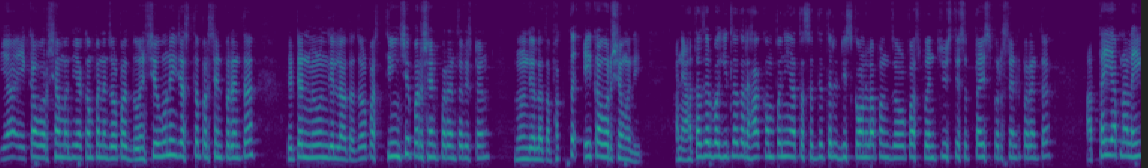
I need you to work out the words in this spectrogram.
या एका वर्षामध्ये या कंपन्या जवळपास दोनशेहूनही जास्त पर्सेंटपर्यंत रिटर्न मिळून दिला होता. जवळपास तीनशे पर्सेंटपर्यंत रिटर्न मिळून दिला होता फक्त एका वर्षामध्ये. आणि आता जर बघितलं तर हा कंपनी आता सध्या तरी डिस्काउंटला पण जवळपास पंचवीस ते सत्तावीस पर्सेंटपर्यंत आत्ताही आपणाला ही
